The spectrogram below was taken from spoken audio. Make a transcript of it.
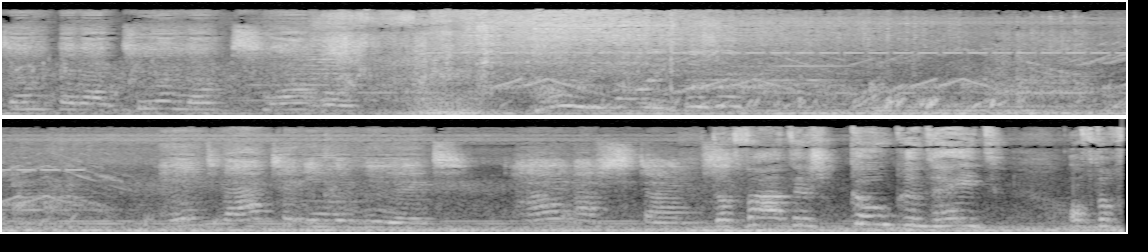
temperatuur loopt snel op. Holy moly, pas op! Heet water in de buurt. Hou afstand. Dat water is kokend heet. Of nog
